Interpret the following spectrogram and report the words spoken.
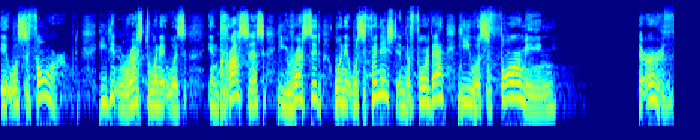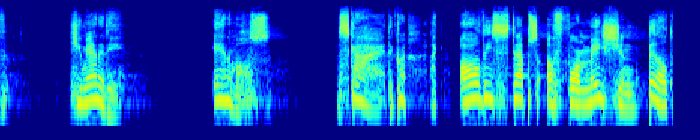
it was formed. He didn't rest when it was in process, He rested when it was finished. And before that, He was forming the earth humanity, animals, the sky, the ground, like all these steps of formation built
